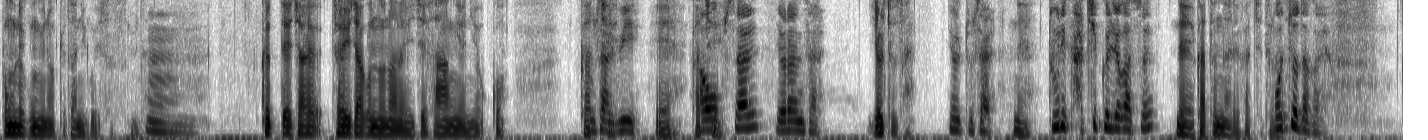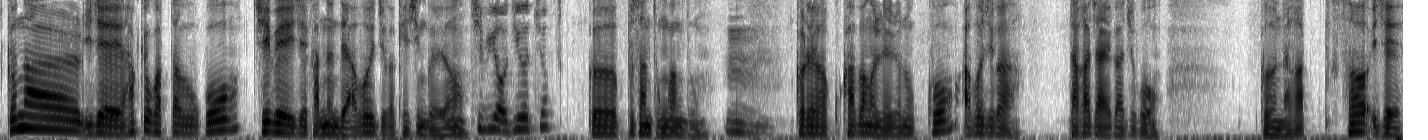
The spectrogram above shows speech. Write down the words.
복례국민학교 다니고 있었습니다. 음. 그때 자, 저희 작은 누나는 이제 4학년이었고 같이 2살 위. 예, 같이 9살, 11살. 12살. 12살. 네. 둘이 같이 끌려갔어요? 네, 같은 날에 같이 들어갔어요. 어쩌다가요? 그날 이제 학교 갔다 오고 집에 이제 갔는데 아버지가 계신 거예요. 집이 어디였죠? 그 부산 동광동. 음. 그래갖고 가방을 내려놓고 아버지가 나가자 해가지고 그 나가서 이제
